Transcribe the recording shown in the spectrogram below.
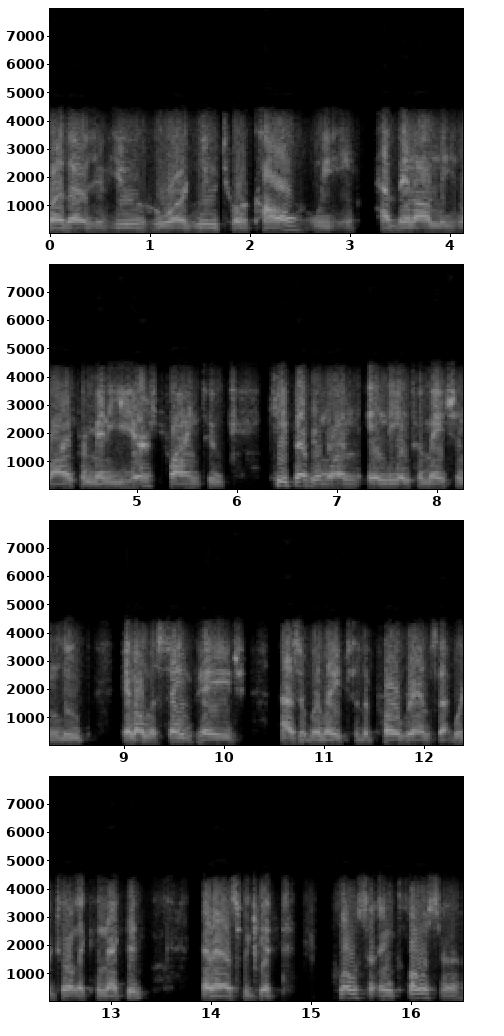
For those of you who are new to our call, we have been on these lines for many years trying to keep everyone in the information loop and on the same page as it relates to the programs that we're jointly connected. And as we get closer and closer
